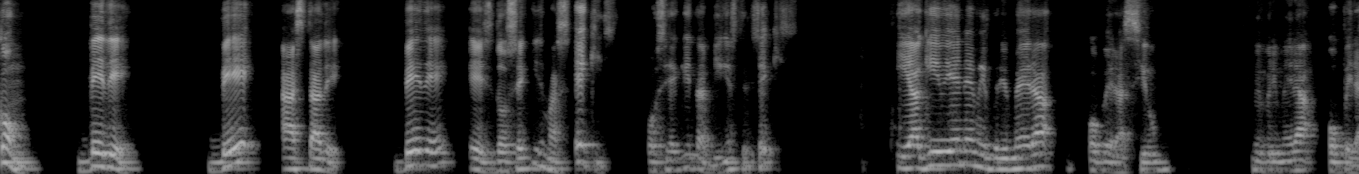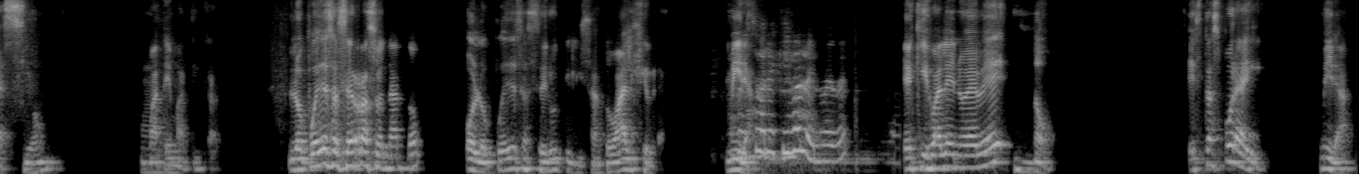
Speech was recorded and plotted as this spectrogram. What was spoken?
con BD. B hasta D. BD es 2X más X. O sea que también es 3X. Y aquí viene mi primera operación. Mi primera operación matemática. Lo puedes hacer razonando o lo puedes hacer utilizando álgebra. Mira. ¿Profesor, X vale 9? X vale 9, no. Estás por ahí. Mira,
